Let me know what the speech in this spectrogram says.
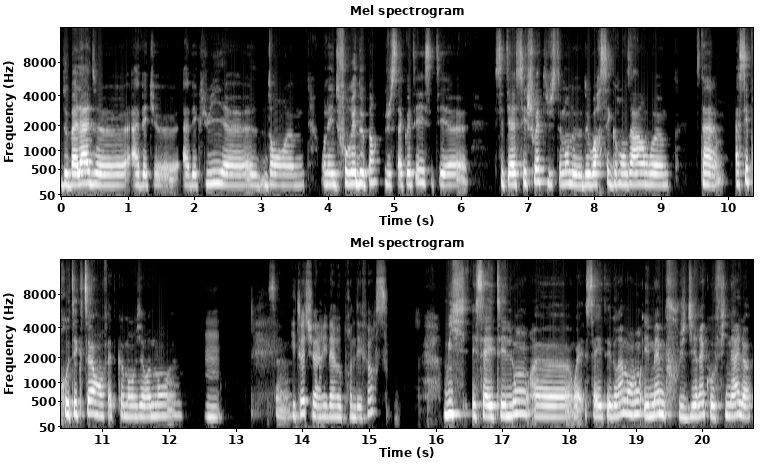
de balades avec avec lui. dans, on a une forêt de pins juste à côté. C'était c'était assez chouette justement de, de, voir ces grands arbres. C'était assez protecteur en fait comme environnement. Mmh. Et toi, tu arrives à reprendre des forces? Oui, et ça a été long. ouais, ça a été vraiment long. Et même, je dirais qu'au final,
